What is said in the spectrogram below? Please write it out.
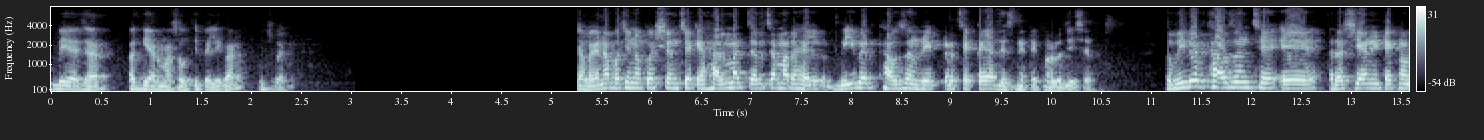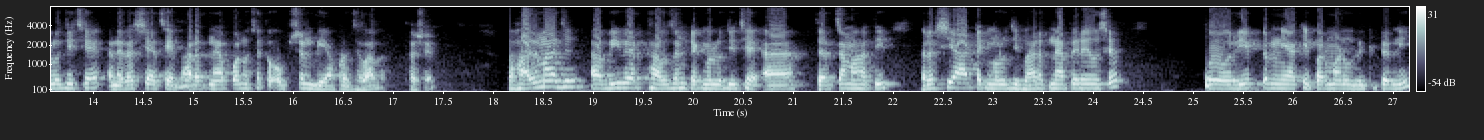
બે હજાર અગિયારમાં સૌથી પહેલી વાર ઉજવેલું ચાલો, એના પછીનો ક્વેશ્ચન છે કે હાલમાં ચર્ચામાં રહેલ વીવેર થાઉઝન્ડ રિએક્ટર છે, કયા દેશની ટેકનોલોજી છે? તો વિવેક થાઉઝન્ડ છે એ રશિયાની ટેકનોલોજી છે અને રશિયા છે ભારતને આપવાનું છે, તો ઓપ્શન બી આપણો જવાબ થશે. તો હાલમાં જ આ વીવેર થાઉઝન્ડ ટેકનોલોજી છે, આ ચર્ચામાં હતી. રશિયા આ ટેકનોલોજી ભારતને આપી રહ્યું છે. તો રિએક્ટરની આખી પરમાણુ રિએક્ટરની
